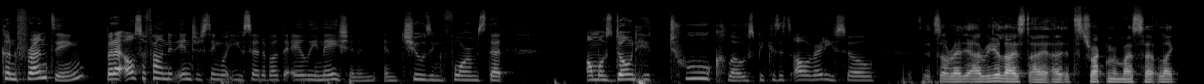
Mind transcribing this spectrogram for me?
confronting. But I also found it interesting what you said about the alienation and, and choosing forms that almost don't hit too close because it's already so. It's, already. I realized. I, I, it struck me myself. Like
